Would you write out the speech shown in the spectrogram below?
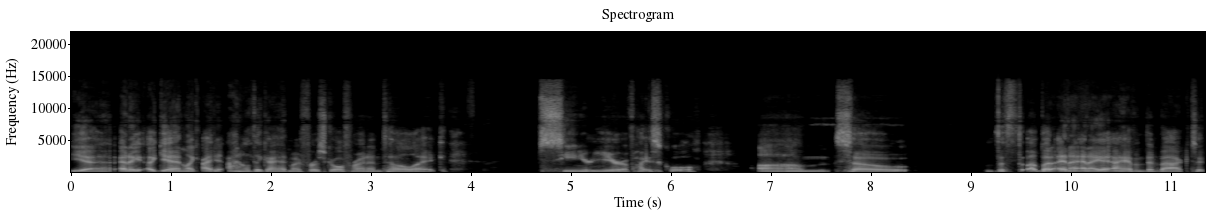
yeah, and I, again, like I, didn't, I don't think I had my first girlfriend until like senior year of high school. Um, so the th- but and I, and I, I haven't been back to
